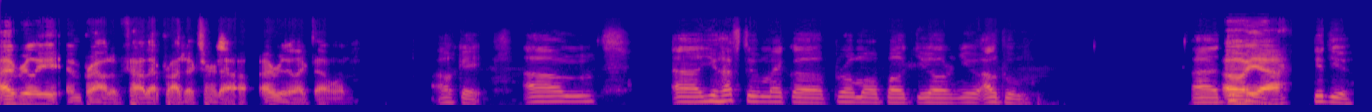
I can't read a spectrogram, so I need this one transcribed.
i really am proud of how that project turned out i really like that one Okay. Um, uh, you have to make a promo about your new album. Uh, oh you- yeah Did you?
